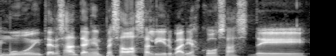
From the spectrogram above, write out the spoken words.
muy interesante. Han empezado a salir varias cosas de,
